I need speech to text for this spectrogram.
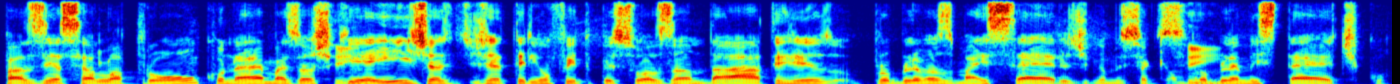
Fazer a célula-tronco, né? Mas acho Sim. que aí já, já teriam feito pessoas andar, ter problemas mais sérios, digamos. Isso aqui é um Sim. problema estético.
